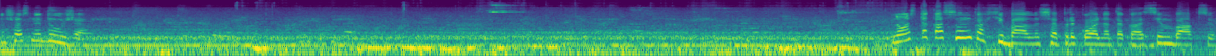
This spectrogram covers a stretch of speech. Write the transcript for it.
ну, щось не дуже. Ну, ось така сумка хіба лише прикольна така, 7 баксів.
